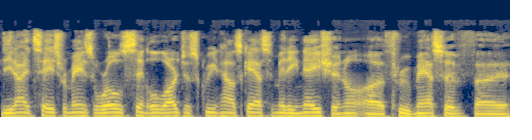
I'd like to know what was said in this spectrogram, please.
The United States remains the world's single largest greenhouse gas emitting nation uh, through massive uh,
